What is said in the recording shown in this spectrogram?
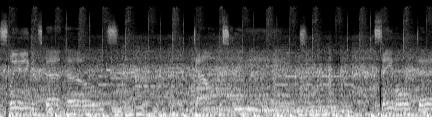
Slinging spells down the street. Same old decks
